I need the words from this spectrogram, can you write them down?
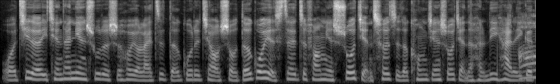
我记得以前在念书的时候，有来自德国的教授，德国也是在这方面缩减车子的空间，缩减的很厉害的一个地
